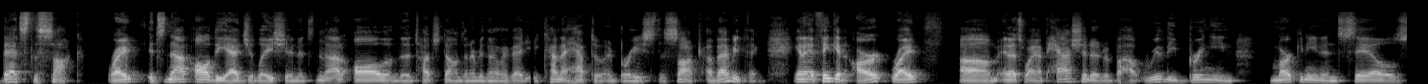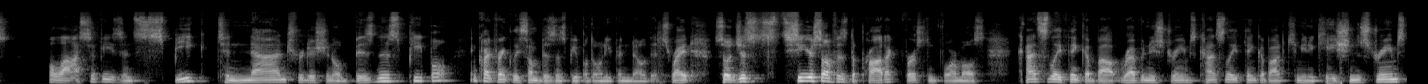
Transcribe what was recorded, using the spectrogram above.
That's the suck, right? It's not all the adulation, it's not all of the touchdowns and everything like that. You kind of have to embrace the suck of everything. And I think in art, right? Um, and that's why I'm passionate about really bringing marketing and sales philosophies and speak to non-traditional business people and quite frankly some business people don't even know this right so just see yourself as the product first and foremost constantly think about revenue streams constantly think about communication streams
